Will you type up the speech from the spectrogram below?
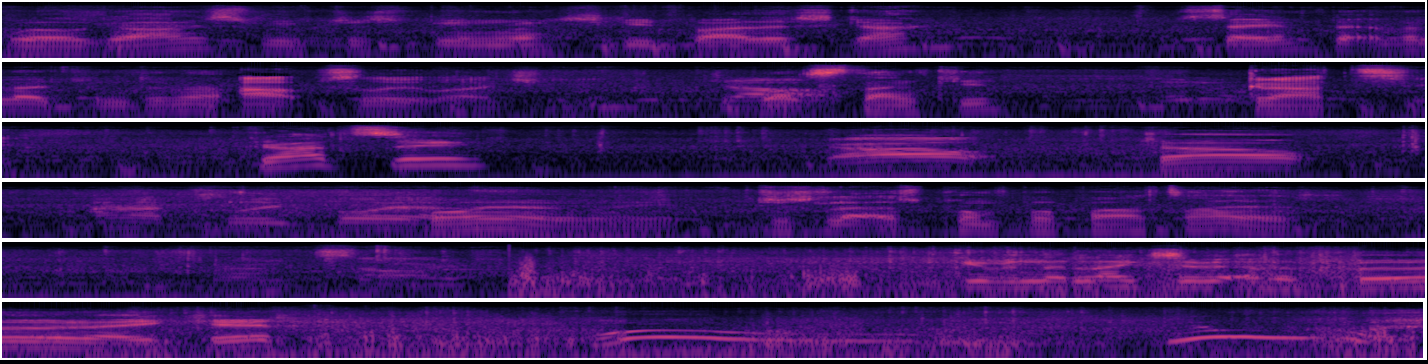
Well, guys, we've just been rescued by this guy. Saying, bit of a legend, isn't it? Absolute legend. What's thank you? Grazie. Grazie. Ciao. Ciao. Absolute boy. Boyo, mate. Just let us pump up our tyres. Roadside. Giving the legs a bit of a burn, eh, kid? Woo! Yoo!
